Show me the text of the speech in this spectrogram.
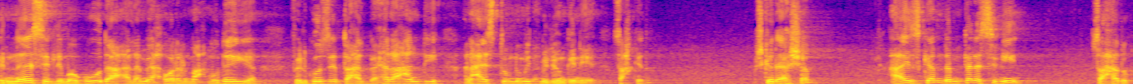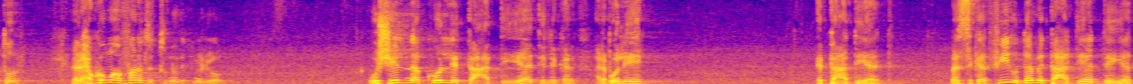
الناس اللي موجودة على محور المحمودية في الجزء بتاع البحيرة عندي أنا عايز 800 مليون جنيه. صح كده؟ مش كده يا هشام؟ عايز كام؟ ده من ثلاث سنين. صح يا دكتور؟ الحكومة وفرت ال 800 مليون. وشلنا كل التعديات اللي كان أنا بقول إيه؟ التعديات. بس كان في قدام التعديات ديت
